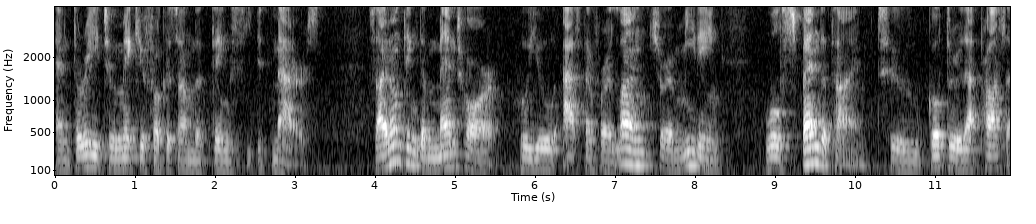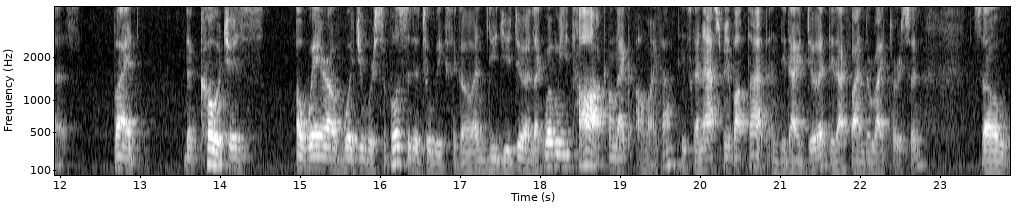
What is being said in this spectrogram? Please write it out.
And three, to make you focus on the things it matters. So I don't think the mentor who you ask them for a lunch or a meeting will spend the time to go through that process. But the coach is aware of what you were supposed to do two weeks ago and did you do it? Like when we talk, I'm like, oh my God, he's gonna ask me about that. And did I do it? Did I find the right person? So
